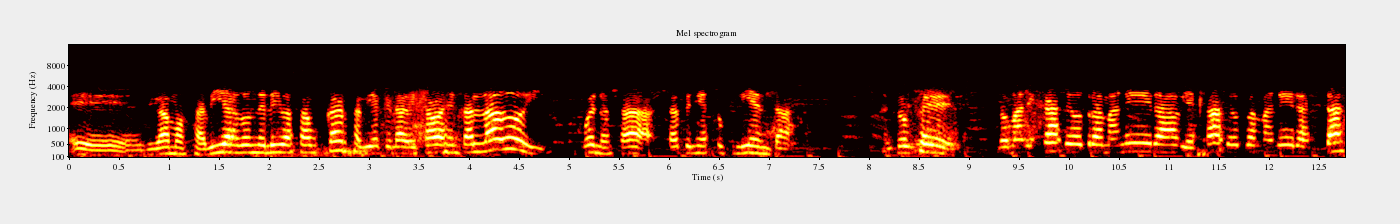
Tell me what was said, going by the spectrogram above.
Eh, digamos, sabía dónde le ibas a buscar, sabía que la dejabas en tal lado y bueno, ya, ya tenías tu clienta. Entonces, lo manejás de otra manera, viajás de otra manera, estás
